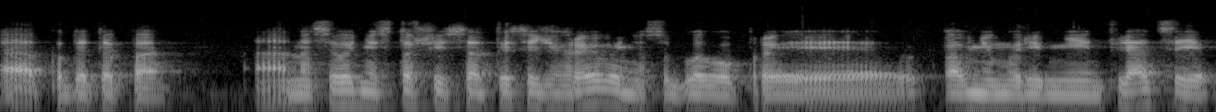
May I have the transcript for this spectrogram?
е, по ДТП. На сьогодні 160 тисяч гривень, особливо при певному рівні інфляції,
